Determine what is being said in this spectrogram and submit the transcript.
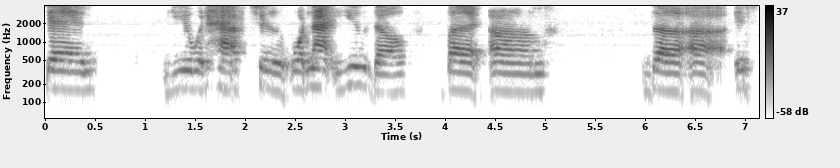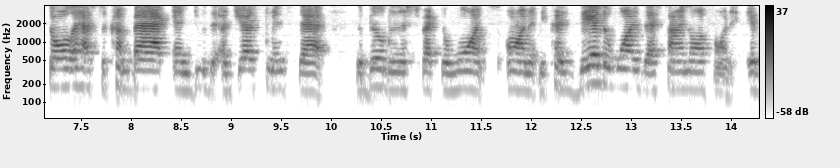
then you would have to, well, not you though, but um, the uh, installer has to come back and do the adjustments that the building inspector wants on it because they're the ones that sign off on it. If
